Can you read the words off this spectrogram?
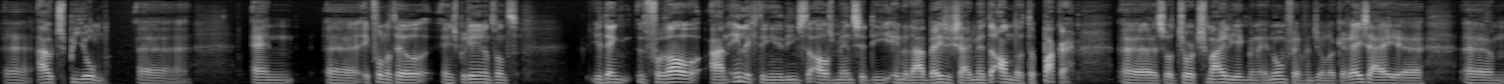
eh, oud spion. En eh, ik vond het heel inspirerend, want je denkt vooral aan inlichtingendiensten als mensen die inderdaad bezig zijn met de ander te pakken. Eh, zoals George Smiley, ik ben een enorm fan van John le Carré, zei... eh, ehm,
